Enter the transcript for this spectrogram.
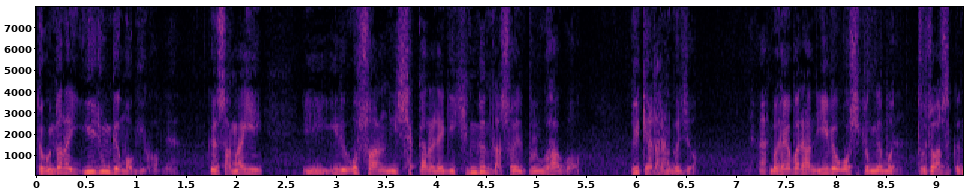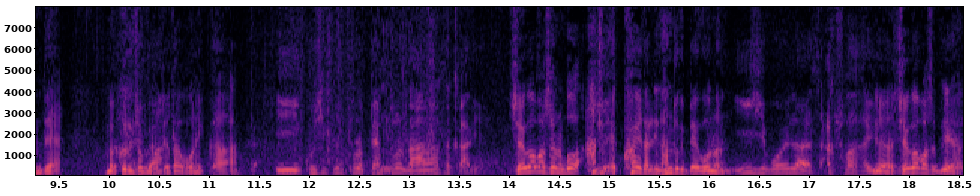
더군다나 이중 대목이고 예. 그래서 상당히 이, 이 우수한 이 색깔을 내기 힘든 가수에도 불구하고 그게 대단한 거죠. 뭐 해발이 한250 정도 뭐 더 좋았을 건데 뭐 그런 조건이 안 되다 보니까 이 99% 100%다 나왔을 거 아니에요. 제가 봐서는 뭐 아주 액화에 달린 한두 개 빼고는 25일 날싹 수확하기. 예, 제가 봐서 예,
